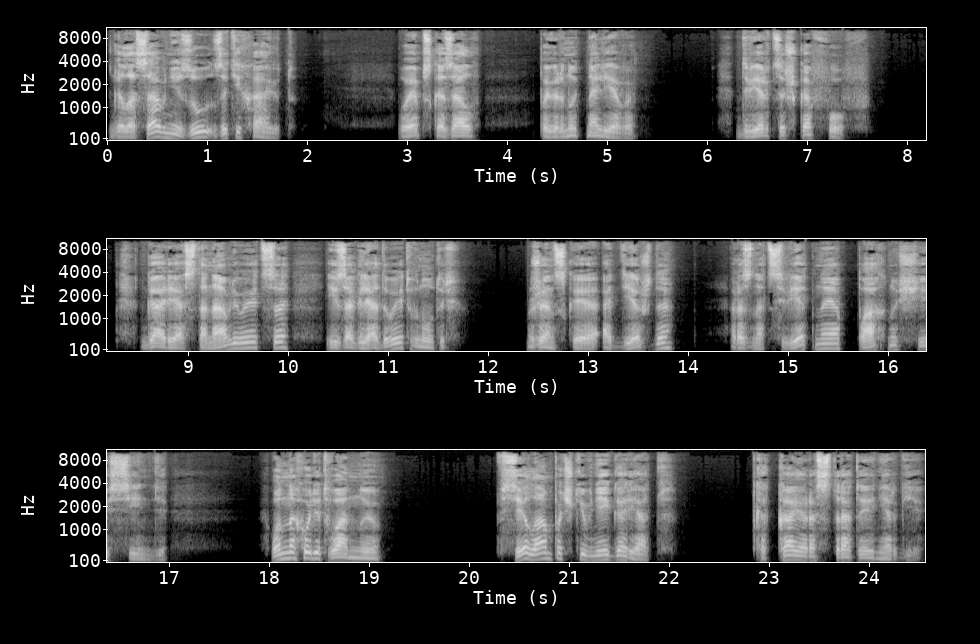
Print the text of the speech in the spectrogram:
Голоса внизу затихают. Уэб сказал повернуть налево. Дверцы шкафов. Гарри останавливается и заглядывает внутрь. Женская одежда, разноцветная, пахнущая Синди. Он находит ванную. Все лампочки в ней горят. Какая растрата энергии!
